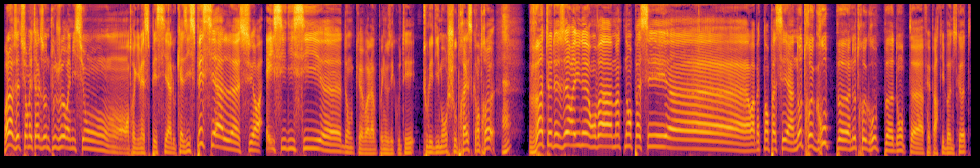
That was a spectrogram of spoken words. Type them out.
Voilà, vous êtes sur Metal Zone toujours, émission entre guillemets spéciale ou quasi spéciale sur ACDC. euh, donc euh, voilà, vous pouvez nous écouter tous les dimanches ou presque entre Hein 22h et 1h. On va maintenant passer, euh, on va maintenant passer à un autre groupe, un autre groupe dont euh, fait partie Bon Scott,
